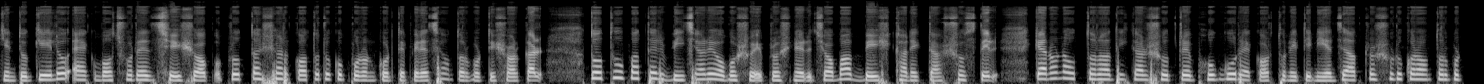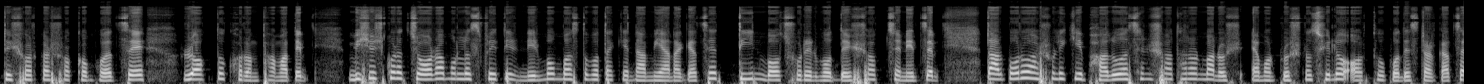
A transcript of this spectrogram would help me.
কিন্তু গেল এক বছরের সেই সব প্রত্যাশার কতটুকু পূরণ করতে পেরেছে অন্তর্বর্তী সরকার? তথ্য উপাত্তের বিচারে অবশ্য এই প্রশ্নের জবাব বেশ খানিকটা স্বস্তির। কেননা উত্তরাধিকার সূত্রে ভঙ্গুর এক অর্থনীতি নিয়ে যাত্রা শুরু করা অন্তর্বর্তী সরকার সক্ষম হয়েছে রক্তক্ষরণ থামাতে। বিশেষ করে চড়া মূল্যস্ফীতির নির্মম বাস্তবতাকে নামিয়ে আনা গেছে তিন বছরের মধ্যে সবচেয়ে নিচে। তারপরও আসলে কি ভালো আছেন সাধারণ মানুষ? এমন প্রশ্ন ছিল অর্থ উপদেষ্টার কাছে।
